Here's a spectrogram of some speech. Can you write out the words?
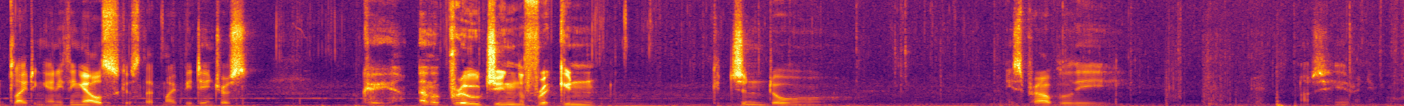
Not lighting anything else, because that might be dangerous. Okay, I'm approaching the frickin' kitchen door. He's probably not here anymore.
